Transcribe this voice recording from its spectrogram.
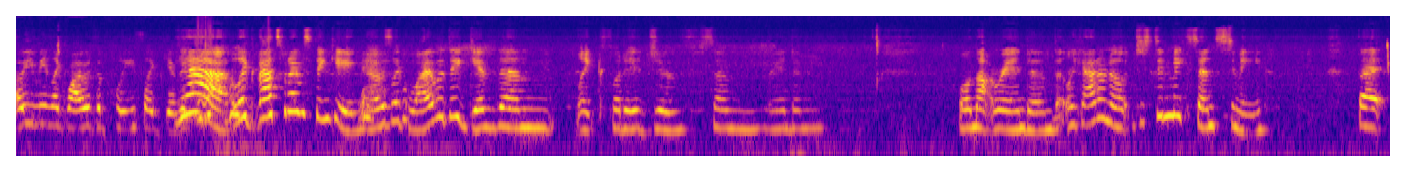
Oh, you mean like why would the police like give it? Yeah, to them? like that's what I was thinking. I was like, why would they give them like footage of some random well, not random, but like I don't know, it just didn't make sense to me. But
